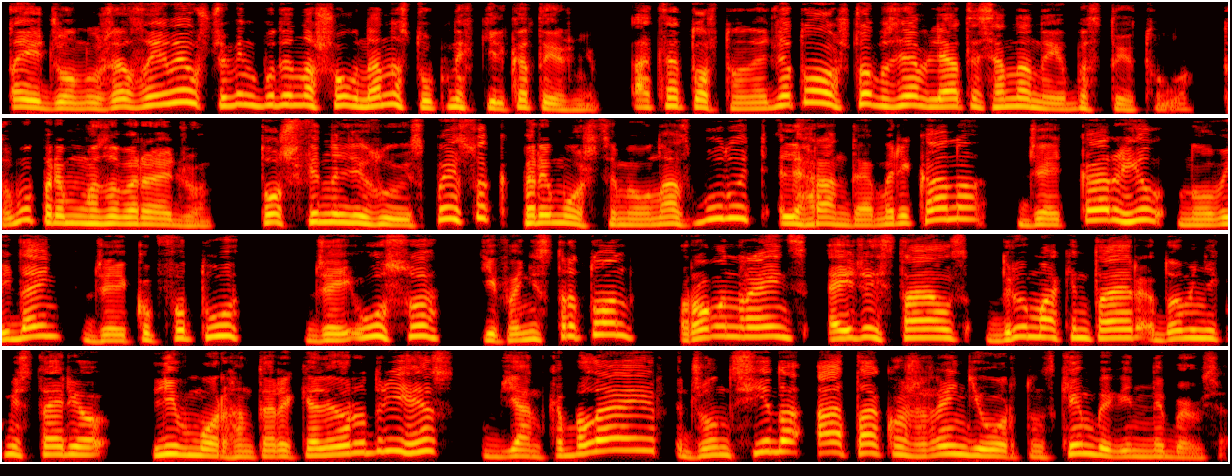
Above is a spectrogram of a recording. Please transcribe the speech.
Та й Джон уже заявив, що він буде на шоу на наступних кілька тижнів. А це точно не для того, щоб з'являтися на них без титулу. Тому перемогу забирає Джон. Тож фіналізую список. Переможцями у нас будуть Ель Гранде Американо, Джейд Каргіл, Новий День, Джейкоб Фоту, Джей Усо, Тіфані Стратон, Роман Рейнс, Ейджей Стайлз, Дрю Макінтайр, Домінік Містеріо, Лів Морган та Рекелі Родрігес, Б'янка Белеєр, Джон Сіна, а також Ренді Ортон, з ким би він не бився.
